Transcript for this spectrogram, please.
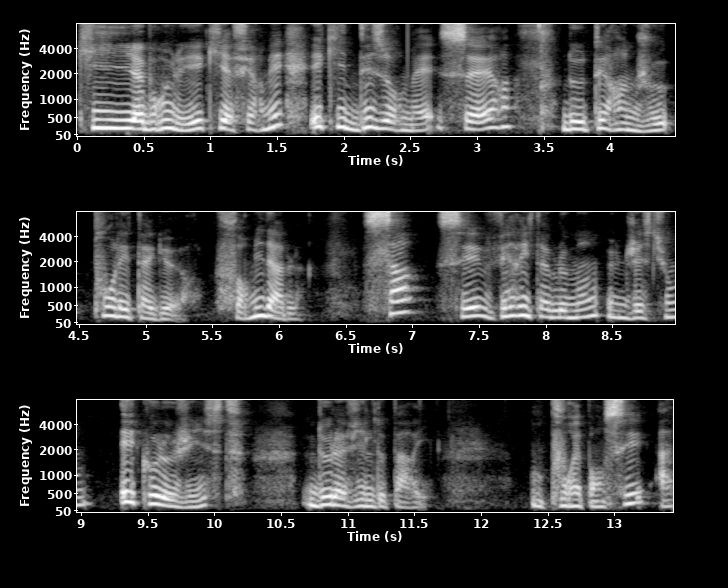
qui a brûlé, qui a fermé, et qui désormais sert de terrain de jeu pour les taggeurs. Formidable. Ça, c'est véritablement une gestion écologiste de la ville de Paris. On pourrait penser à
